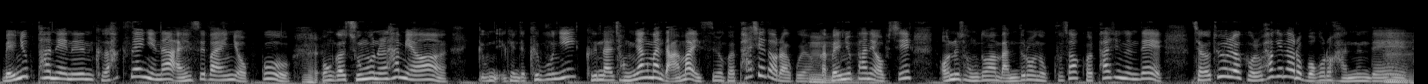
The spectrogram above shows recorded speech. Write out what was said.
메뉴판에는 그 학생이나 아인스바인이 없고 네. 뭔가 주문을 하면 그, 이제 그분이 그날 정량만 남아 있으면 그걸 파시더라고요. 그러니까 음. 메뉴판에 없이 어느 정도만 만들어 놓고서 그걸 파시는데 제가 토요일 날 그걸 확인하러 먹으러 갔는데 음.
